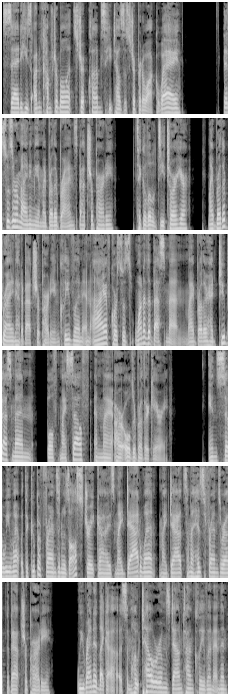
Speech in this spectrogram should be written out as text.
said he's uncomfortable at strip clubs. He tells the stripper to walk away. This was reminding me of my brother Brian's bachelor party. Take a little detour here. My brother Brian had a bachelor party in Cleveland, and I, of course, was one of the best men. My brother had two best men, both myself and my our older brother Gary. And so we went with a group of friends, and it was all straight guys. My dad went. My dad, some of his friends were at the bachelor party. We rented like a, some hotel rooms downtown Cleveland, and then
